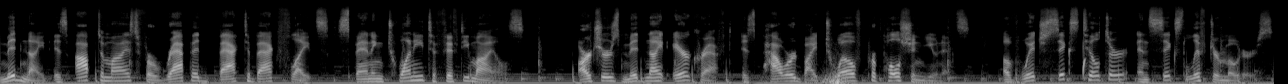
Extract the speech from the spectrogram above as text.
Midnight is optimized for rapid back-to-back flights spanning 20 to 50 miles. Archer's Midnight aircraft is powered by 12 propulsion units, of which 6 tilter and 6 lifter motors.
